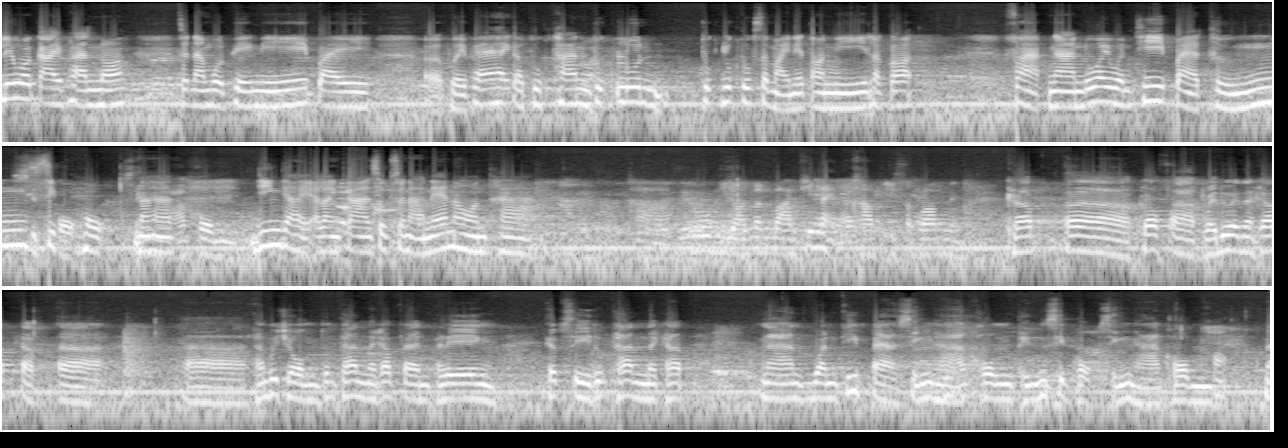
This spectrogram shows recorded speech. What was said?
เรียกว่ากายพันธุ์เนาะ จะนำบทเพลงนี้ไปเอ่อเผยแพร่ให้กับทุกท่าน ทุกรุ่น ทุกยุคทุกสมัยในตอนนี้ แล้วก็ฝากงานด้วยวันที่ 8 ถึง 16 นะคะสิงหาคมยิ่งใหญ่อลังการสุขสนานแน่นอนค่ะค่ะพี่อุ้ม ย้อนวันวานๆที่ไหนนะครับอีกสักรอบหนึ่งครับเอ่อก็ฝากไว้ด้วยนะครับกับเอ่อเอ่อท่านผู้ชมทุกท่านนะครับ แฟนเพลง FC ทุกท่านนะครับ งานวันที่ 8 สิงหาคมถึง 16 สิงหาคมค่ะณ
